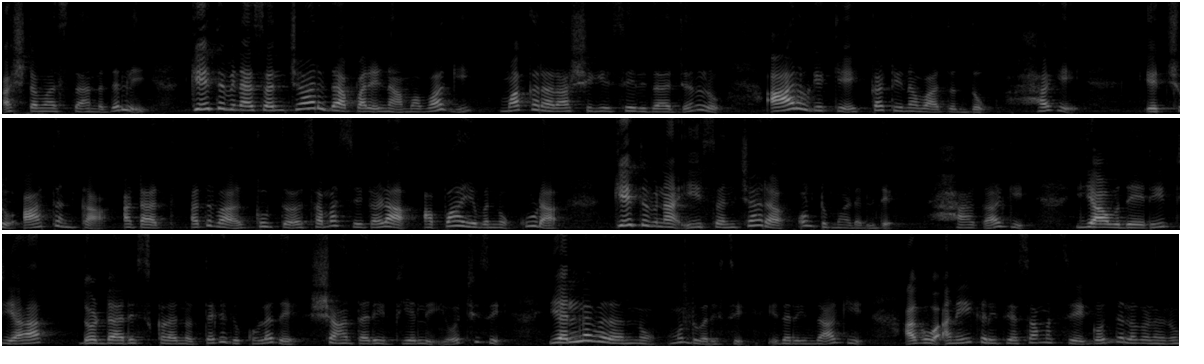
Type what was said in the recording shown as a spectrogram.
ಅಷ್ಟಮ ಸ್ಥಾನದಲ್ಲಿ ಕೇತುವಿನ ಸಂಚಾರದ ಪರಿಣಾಮವಾಗಿ ಮಕರ ರಾಶಿಗೆ ಸೇರಿದ ಜನರು ಆರೋಗ್ಯಕ್ಕೆ ಕಠಿಣವಾದದ್ದು. ಹಾಗೆ ಹೆಚ್ಚು ಆತಂಕ, ಹಠಾತ್ ಅಥವಾ ಗುಪ್ತ ಸಮಸ್ಯೆಗಳ ಅಪಾಯವನ್ನು ಕೂಡ ಕೇತುವಿನ ಈ ಸಂಚಾರ ಉಂಟು ಮಾಡಲಿದೆ. ಹಾಗಾಗಿ ಯಾವುದೇ ರೀತಿಯ ದೊಡ್ಡ ರಿಸ್ಕ್ಗಳನ್ನು ತೆಗೆದುಕೊಳ್ಳದೆ ಶಾಂತ ರೀತಿಯಲ್ಲಿ ಯೋಚಿಸಿ ಎಲ್ಲವರನ್ನು ಮುಂದುವರಿಸಿ. ಇದರಿಂದಾಗಿ ಆಗುವ ಅನೇಕ ರೀತಿಯ ಸಮಸ್ಯೆ, ಗೊಂದಲಗಳನ್ನು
